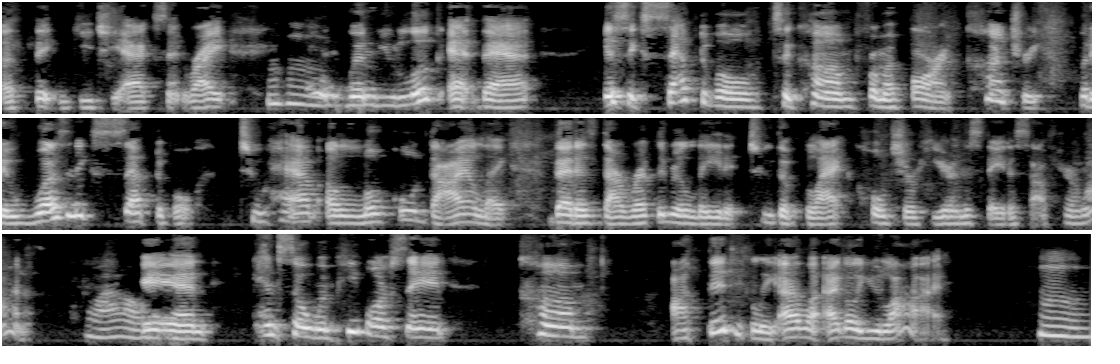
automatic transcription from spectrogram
a thick Geechee accent, right? Mm-hmm. When you look at that, it's acceptable to come from a foreign country, but it wasn't acceptable to have a local dialect that is directly related to the black culture here in the state of South Carolina. Wow. And and so when people are saying, come authentically, I, I go, you lie. Hmm.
